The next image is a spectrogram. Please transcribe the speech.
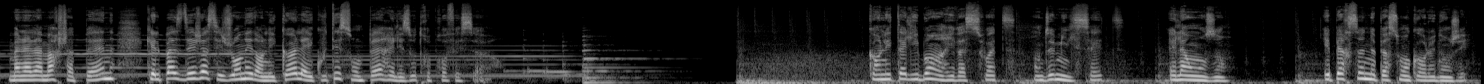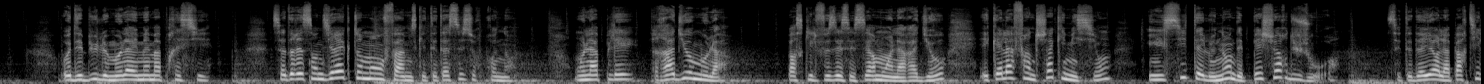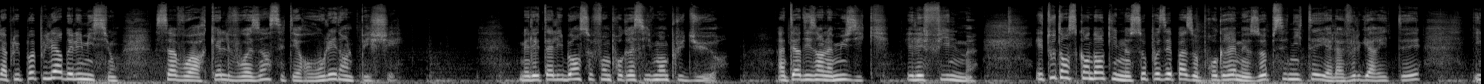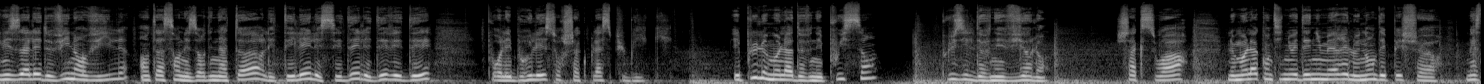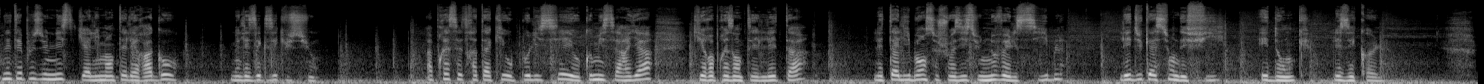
Malala marche à peine qu'elle passe déjà ses journées dans l'école à écouter son père et les autres professeurs. Quand les talibans arrivent à Swat en 2007, elle a 11 ans. Et personne ne perçoit encore le danger. Au début, le Mollah est même apprécié, s'adressant directement aux femmes, ce qui était assez surprenant. On l'appelait Radio Mollah, parce qu'il faisait ses sermons à la radio et qu'à la fin de chaque émission, il citait le nom des pêcheurs du jour. C'était d'ailleurs la partie la plus populaire de l'émission, savoir quel voisin s'était roulé dans le péché. Mais les talibans se font progressivement plus durs, interdisant la musique et les films. Et tout en scandant qu'ils ne s'opposaient pas au progrès mais aux obscénités et à la vulgarité, ils allaient de ville en ville, entassant les ordinateurs, les télés, les CD, les DVD, pour les brûler sur chaque place publique. Et plus le Mollah devenait puissant, plus il devenait violent. Chaque soir, le Mollah continuait d'énumérer le nom des pêcheurs, mais ce n'était plus une liste qui alimentait les ragots, mais les exécutions. Après s'être attaqué aux policiers et aux commissariats qui représentaient l'État, les talibans se choisissent une nouvelle cible, l'éducation des filles et donc les écoles.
